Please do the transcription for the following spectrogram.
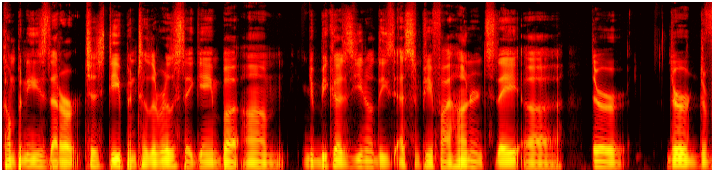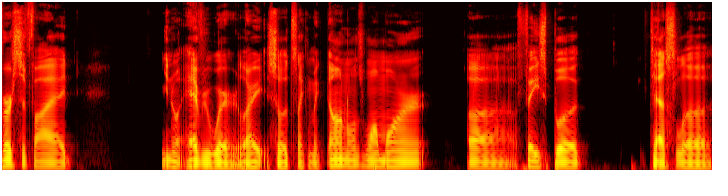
companies that are just deep into the real estate game. But um, because you know these S and P 500s, they uh they're they're diversified, you know, everywhere, right? So it's like McDonald's, Walmart, uh, Facebook, Tesla,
